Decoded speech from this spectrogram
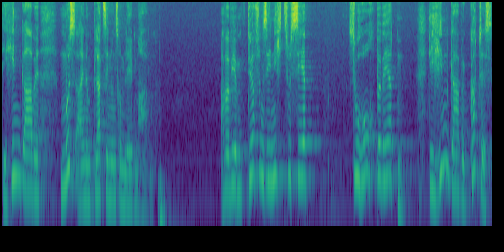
Die Hingabe muss einen Platz in unserem Leben haben. Aber wir dürfen sie nicht zu sehr, zu hoch bewerten. Die Hingabe Gottes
